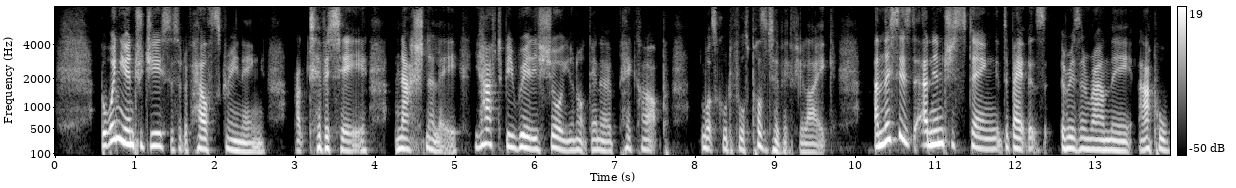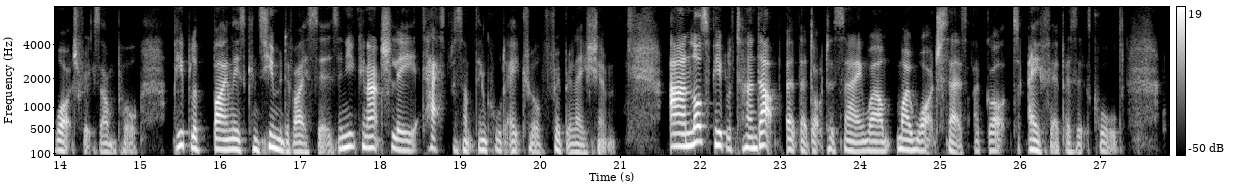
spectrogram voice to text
But when you introduce a sort of health screening activity nationally, you have to be really sure you're not going to pick up what's called a false positive, if you like. And this is an interesting debate that's arisen around the Apple Watch, for example. People are buying these consumer devices, and you can actually test for something called atrial fibrillation. And lots of people have turned up at their doctors saying, Well, my watch says I've got AFib, as it's called.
